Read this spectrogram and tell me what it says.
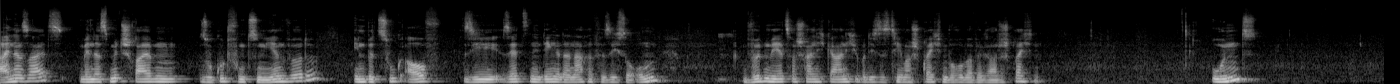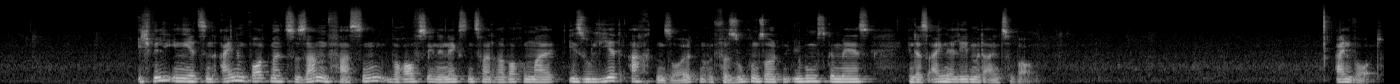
Einerseits, wenn das Mitschreiben so gut funktionieren würde, in Bezug auf, Sie setzen die Dinge dann nachher für sich so um, würden wir jetzt wahrscheinlich gar nicht über dieses Thema sprechen, worüber wir gerade sprechen. Und ich will Ihnen jetzt in einem Wort mal zusammenfassen, worauf Sie in den nächsten zwei, drei Wochen mal isoliert achten sollten und versuchen sollten, übungsgemäß in das eigene Leben mit einzubauen. Ein Wort.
